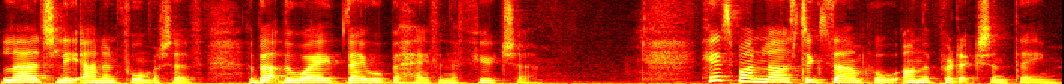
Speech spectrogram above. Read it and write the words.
largely uninformative about the way they will behave in the future. Here's one last example on the prediction theme.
